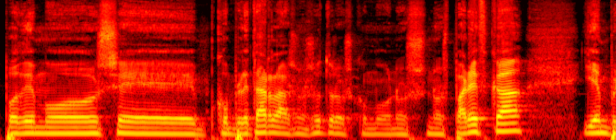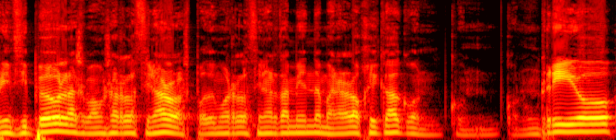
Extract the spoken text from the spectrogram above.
podemos eh, completarlas nosotros como nos, parezca y en principio las vamos a relacionar o las podemos relacionar también de manera lógica con, un río,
